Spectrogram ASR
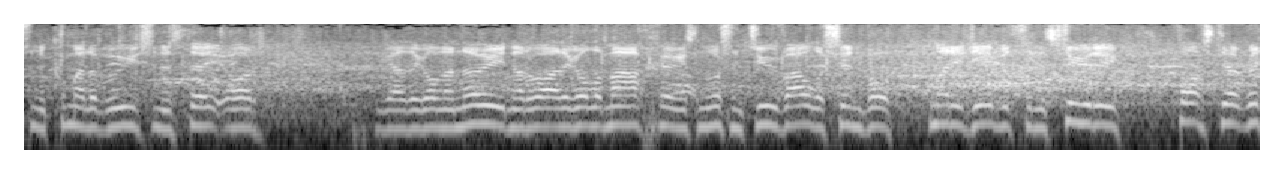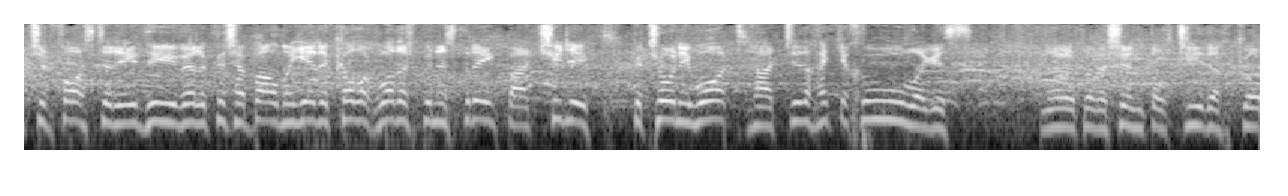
nos yn y cwmel y fwys yn y steu o'r Gada gol na nawd, na rwad gol y mach, agos nos yn tiw fawl o sy'n bo Murray Davidson y stwri, Foster, Richard Foster ei ddi, fel y cwysia bal, mae iedd y colwch waddys byn y streich, ba Chile, Gatoni Watt, a tydd a hach i chwl, agos nawr profesiwn, dol tydd a'ch go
